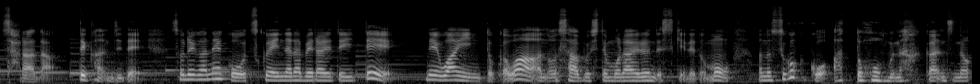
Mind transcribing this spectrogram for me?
サラダって感じでそれがねこう机に並べられていてでワインとかはあのサーブしてもらえるんですけれどもあのすごくこうアットホームな感じの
